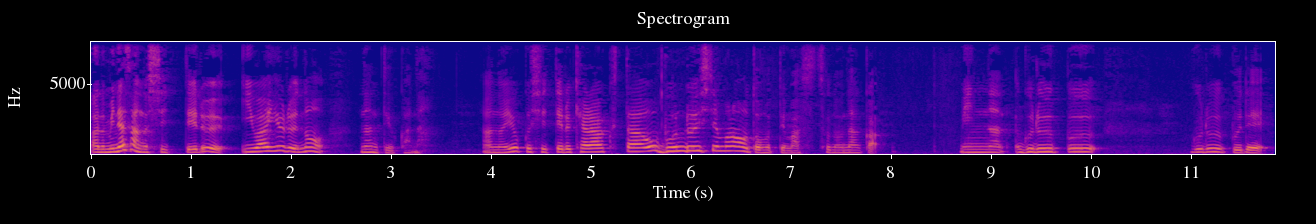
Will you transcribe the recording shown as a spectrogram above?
あの、皆さんの知ってる、いわゆるの、なんていうかな。あの、よく知ってるキャラクターを分類してもらおうと思ってます。そのなんか、みんな、グループ、グループで、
